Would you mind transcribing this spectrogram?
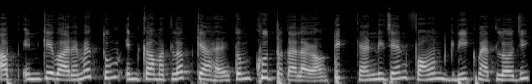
अब इनके बारे में तुम, इनका मतलब क्या है? तुम खुद पता लगाओ। ठीक? Candy Jane found Greek mythology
